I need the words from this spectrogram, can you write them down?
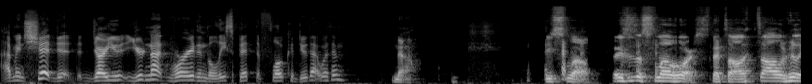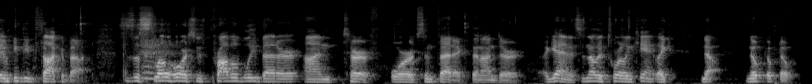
I mean, shit. Are you you're not worried in the least bit that Flo could do that with him? No. He's slow. this is a slow horse. That's all. That's all really we need to talk about. This is a slow horse who's probably better on turf or synthetic than on dirt. Again, it's another twirling can. Like, no, nope, nope, nope.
